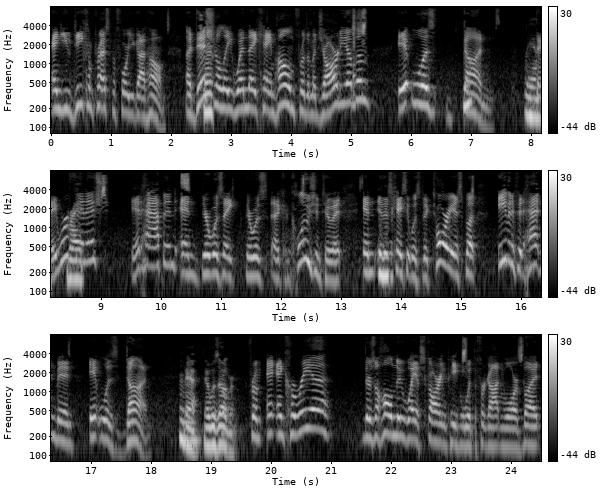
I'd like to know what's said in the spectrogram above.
and you decompressed before you got home. Additionally, when they came home, for the majority of them, it was hmm. done. Oh, yeah. They were right. finished. It happened, and there was a there was a conclusion to it. And in this hmm. case, it was victorious. But even if it hadn't been, it was done. Hmm. Yeah, it was over. From and, and Korea, there's a whole new way of scarring people with the Forgotten War, but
